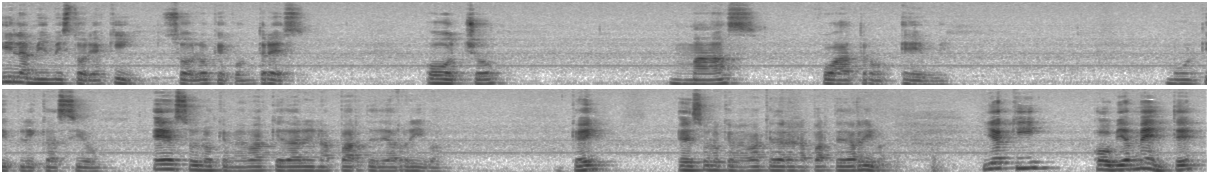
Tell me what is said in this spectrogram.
Y la misma historia aquí, solo que con 3. 8 más 4m. Multiplicación. Eso es lo que me va a quedar en la parte de arriba. ¿Ok? Eso es lo que me va a quedar en la parte de arriba. Y aquí, obviamente,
